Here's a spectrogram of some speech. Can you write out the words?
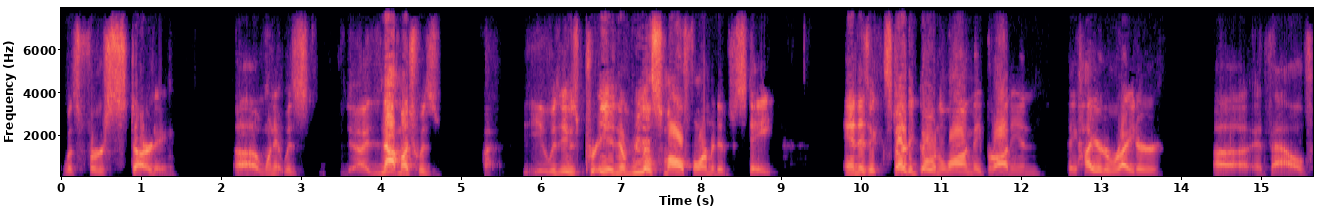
was first starting, uh, when it was uh, not much was. Uh, it was it was pre- in a real small formative state, and as it started going along, they brought in they hired a writer uh, at Valve,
